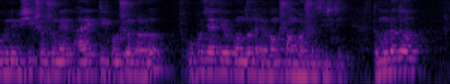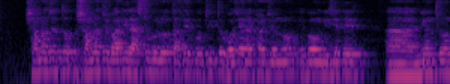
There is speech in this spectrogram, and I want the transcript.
উপনিবেশিক শোষণের আরেকটি কৌশল হলো উপজাতীয় কোন্দল এবং সংঘর্ষ সৃষ্টি। তো মূলত সাম্রাজ্য সাম্রাজ্যবাদী রাষ্ট্রগুলো তাদের কর্তৃত্ব বজায় রাখার জন্য এবং নিজেদের নিয়ন্ত্রণ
